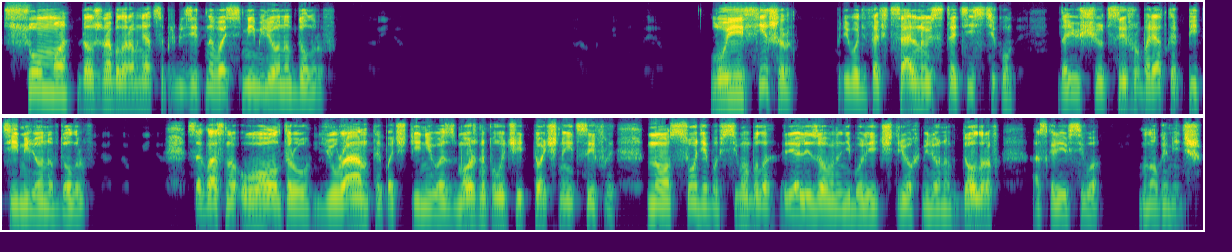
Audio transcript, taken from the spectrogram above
сумма должна была равняться приблизительно 8 миллионам долларов. Луи Фишер приводит официальную статистику, дающую цифру порядка 5 миллионов долларов. Согласно Уолтеру Дюранте, почти невозможно получить точные цифры, но, судя по всему, было реализовано не более 4 миллионов долларов, а, скорее всего, много меньше.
